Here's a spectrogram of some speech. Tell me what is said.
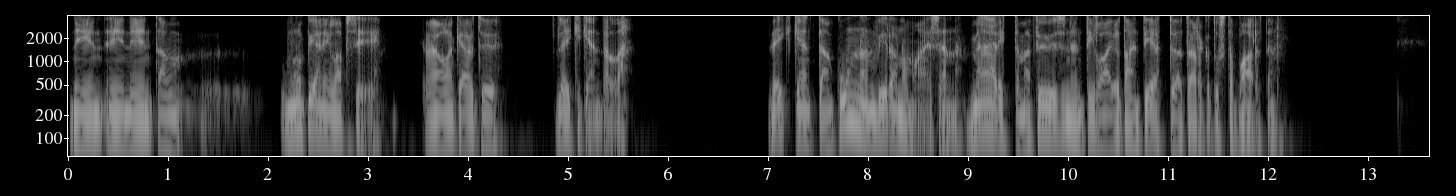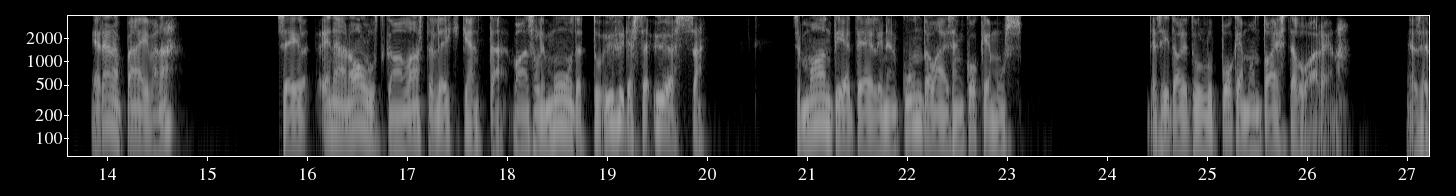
Niin, niin, niin tämän, mulla on pieni lapsi ja me ollaan käyty leikkikentällä. Leikkikenttä on kunnan viranomaisen määrittämä fyysinen tila jotain tiettyä tarkoitusta varten. Eräänä päivänä se ei enää ollutkaan lasten leikkikenttä, vaan se oli muutettu yhdessä yössä. Se maantieteellinen kuntalaisen kokemus ja siitä oli tullut Pokemon taisteluareena. Ja se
